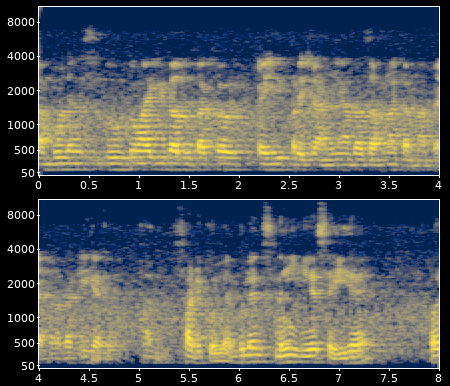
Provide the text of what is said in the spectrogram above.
ਐਂਬੂਲੈਂਸ ਦੂਰ ਤੋਂ ਆਏਗੀ ਤਾਂ ਉਦੋਂ ਤੱਕ ਕਈ ਪਰੇਸ਼ਾਨੀਆਂ ਦਾ ਸਾਹਮਣਾ ਕਰਨਾ ਪੈ ਸਕਦਾ ਕੀ ਕਹਿੰਦੇ ਹੋ? ਸਾਡੇ ਕੋਲ ਐਂਬੂਲੈਂਸ ਨਹੀਂ ਹੈ ਸਹੀ ਹੈ ਪਰ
